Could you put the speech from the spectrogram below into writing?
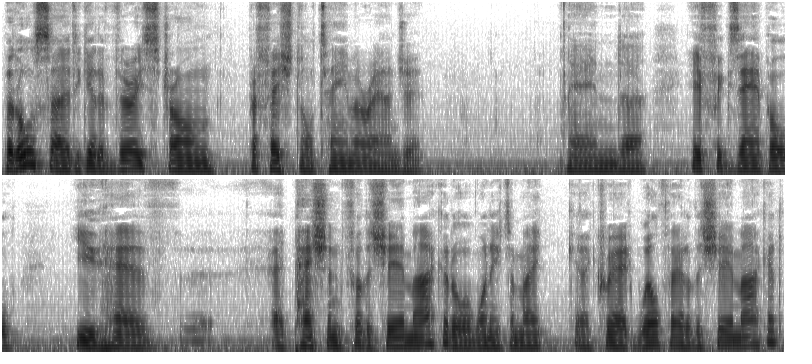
but also to get a very strong professional team around you. And uh, if, for example, you have a passion for the share market or wanting to make uh, create wealth out of the share market,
